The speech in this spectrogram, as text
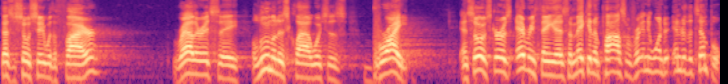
that's associated with a fire. Rather, it's a luminous cloud which is bright and so obscures everything as to make it impossible for anyone to enter the temple.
